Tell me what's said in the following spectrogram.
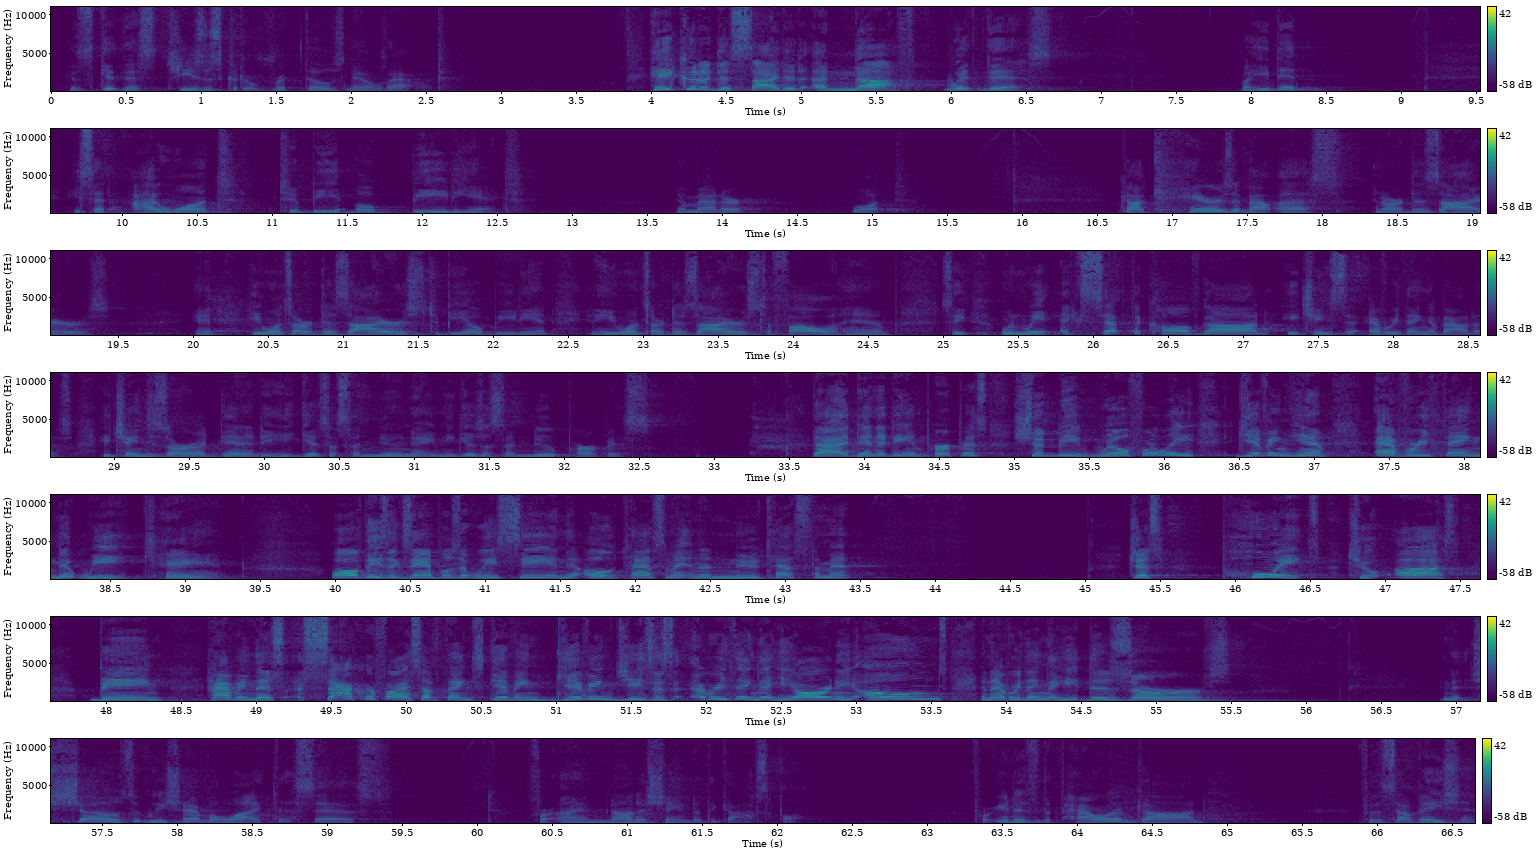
Because get this, Jesus could have ripped those nails out. He could have decided enough with this, but he didn't. He said, I want to be obedient no matter what. God cares about us and our desires. And he wants our desires to be obedient. And he wants our desires to follow him. See, when we accept the call of God, he changes everything about us. He changes our identity. He gives us a new name. He gives us a new purpose. That identity and purpose should be willfully giving him everything that we can. All these examples that we see in the Old Testament and the New Testament just points to us being having this sacrifice of thanksgiving, giving Jesus everything that he already owns and everything that he deserves. And it shows that we should have a life that says, For I am not ashamed of the gospel, for it is the power of God for the salvation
